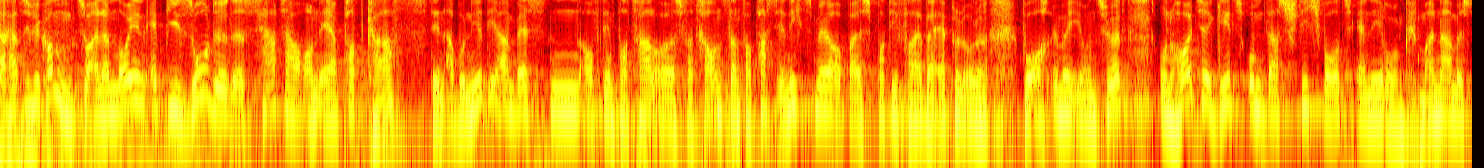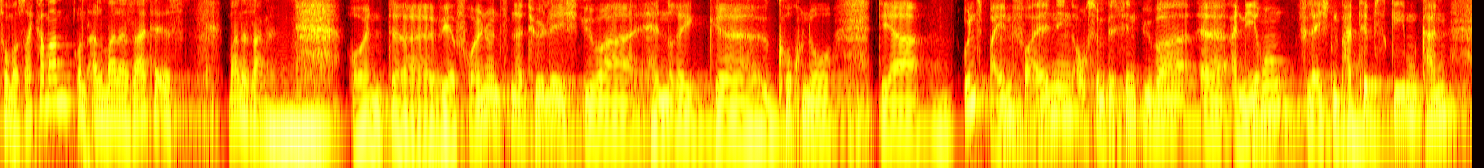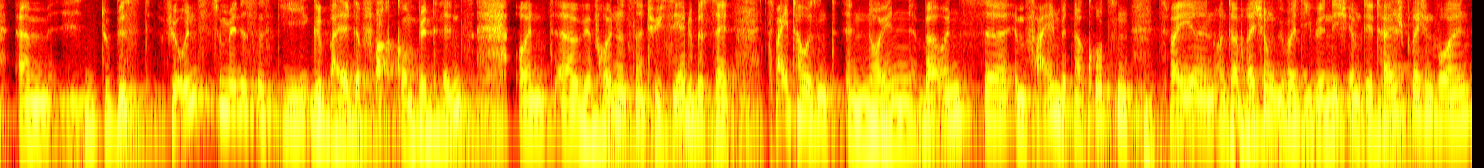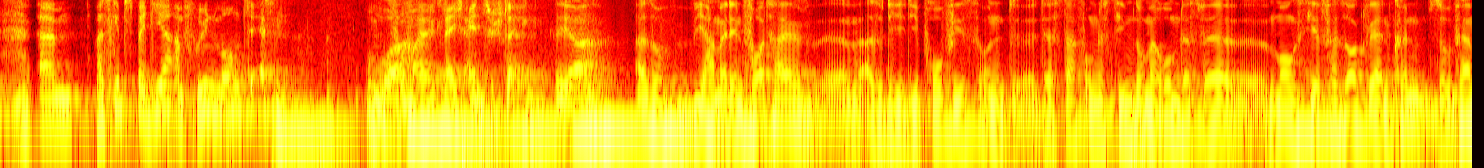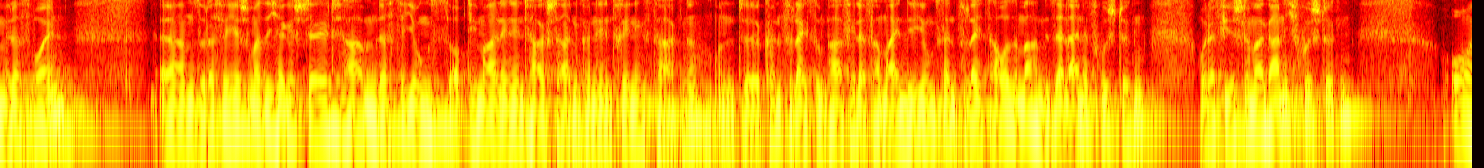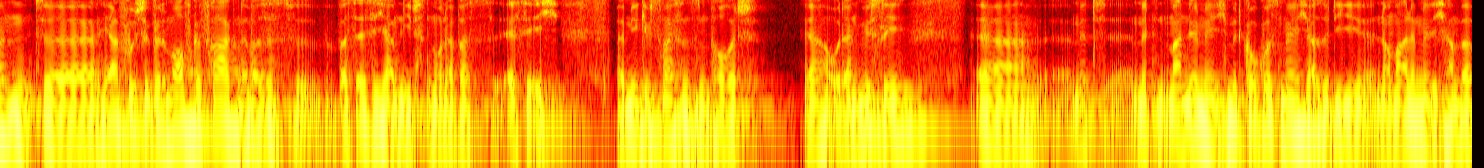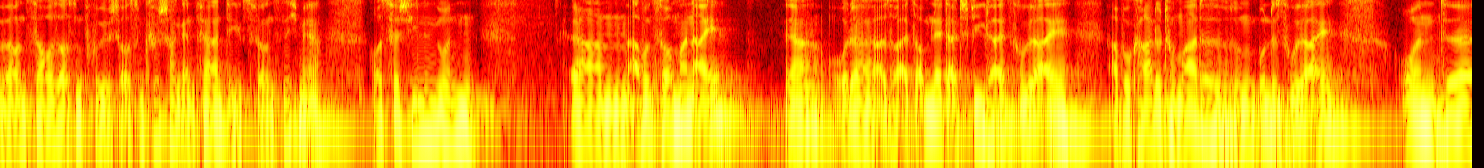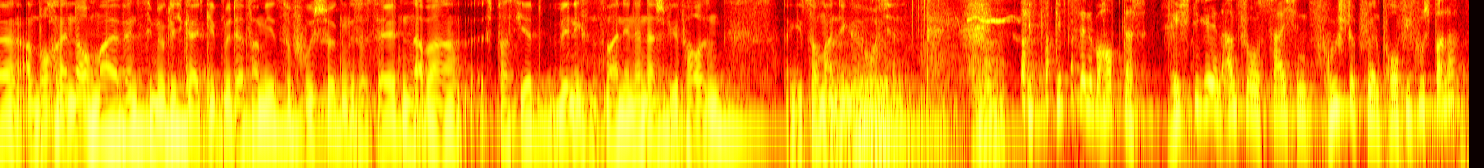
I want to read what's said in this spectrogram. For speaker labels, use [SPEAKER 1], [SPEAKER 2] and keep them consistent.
[SPEAKER 1] Ja, herzlich willkommen zu einer neuen Episode des Hertha On Air Podcasts. Den abonniert ihr am besten auf dem Portal eures Vertrauens, dann verpasst ihr nichts mehr, ob bei Spotify, bei Apple oder wo auch immer ihr uns hört. Und heute geht es um das Stichwort Ernährung. Mein Name ist Thomas Reckermann und an meiner Seite ist meine Sange.
[SPEAKER 2] Und äh, wir freuen uns natürlich über Henrik äh, Kuchno, der uns beiden vor allen Dingen auch so ein bisschen über äh, Ernährung vielleicht ein paar Tipps geben kann. Ähm, ähm, du bist für uns zumindest die geballte Fachkompetenz und äh, wir freuen uns natürlich sehr. Du bist seit 2009 bei uns äh, im Verein mit einer kurzen zweijährigen Unterbrechung, über die wir nicht im Detail sprechen wollen. Ähm, was gibt es bei dir am frühen Morgen zu essen? Um Boah. schon mal gleich einzusteigen.
[SPEAKER 3] Ja, also wir haben ja den Vorteil, äh, also die, die Profis und äh, der Staff um das Team drumherum, dass wir äh, morgens hier versorgt werden können, sofern wir das wollen. Ähm, so dass wir hier schon mal sichergestellt haben, dass die Jungs optimal in den Tag starten können, in den Trainingstag, ne? Und äh, können vielleicht so ein paar Fehler vermeiden, die die Jungs dann vielleicht zu Hause machen, mit sie alleine frühstücken oder viel schlimmer gar nicht frühstücken. Und äh, ja, Frühstück wird immer oft gefragt, ne, was, ist, was esse ich am liebsten oder was esse ich? Bei mir gibt es meistens ein Porridge ja, oder ein Müsli äh, mit, mit Mandelmilch, mit Kokosmilch. Also die normale Milch haben wir bei uns zu Hause aus dem, Früh, aus dem Kühlschrank entfernt. Die gibt es bei uns nicht mehr, aus verschiedenen Gründen. Ähm, ab und zu auch mal ein Ei. Ja, oder also als Omelette, als Spiegel, als Rührei, Avocado, Tomate, so ein buntes Rührei. Und äh, am Wochenende auch mal, wenn es die Möglichkeit gibt, mit der Familie zu frühstücken, das ist selten, aber es passiert wenigstens mal in den Länderspielpausen, dann gibt es auch mal ein Dinkelbrötchen.
[SPEAKER 1] Gibt es denn überhaupt das richtige, in Anführungszeichen, Frühstück für einen Profifußballer?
